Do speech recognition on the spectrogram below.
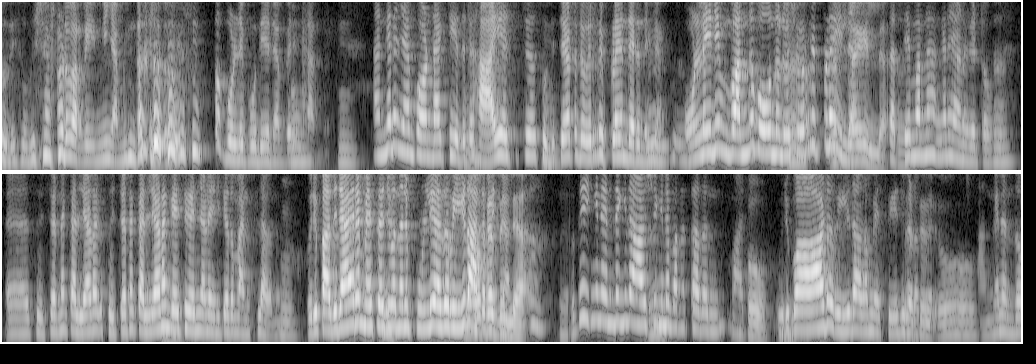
സുധി സുധീഷനോട് പറഞ്ഞു ഇനി ഞാൻ മിണ്ടത്തില്ല അപ്പൊ പുള്ളി പുതിയ നമ്പർ ഉം. അങ്ങനെ ഞാൻ കോണ്ടാക്ട് ചെയ്തിട്ട് ഹായ് അയച്ചിട്ട് സുധിച്ചേട്ടൻ ഒരു റിപ്ലൈയും തരുന്നില്ല. ഓൺലൈനിൽ വന്നു പോകുന്നുണ്ട് പക്ഷെ ഒരു റിപ്ലൈ ഇല്ല. സത്യം പറഞ്ഞാൽ അങ്ങനെയാണ് കേട്ടോ. സുചേട്ടനെ കല്യാണം സുചേട്ടൻ കല്യാണം കഴിച്ചു കഴിഞ്ഞാണ് എനിക്കത് മനസ്സിലാകുന്നത് ഒരു പതിനായിരം മെസ്സേജ് വന്നാലും പുള്ളി അത് റീഡ് ആക്കത്തില്ല. വെറുതെ ഇങ്ങനെ എന്തെങ്കിലും ആവശ്യം ഇങ്ങനെ പറഞ്ഞിട്ട് അത് മാറ്റും. ഒരുപാട് റീഡ് ആകാൻ മെസ്സേജ് കിടക്കും അങ്ങനെ എന്തോ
